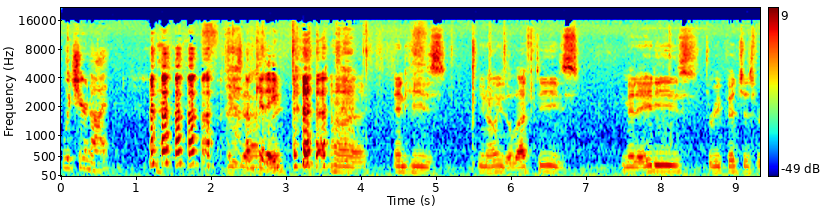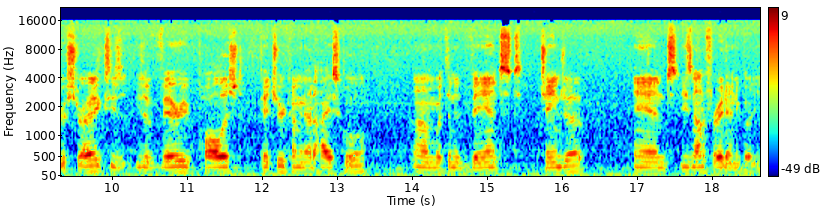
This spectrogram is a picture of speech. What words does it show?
Which you're not. Exactly. I'm kidding. uh, and he's, you know, he's a lefty. He's mid 80s, three pitches for strikes. He's he's a very polished pitcher coming out of high school, um, with an advanced changeup, and he's not afraid of anybody.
